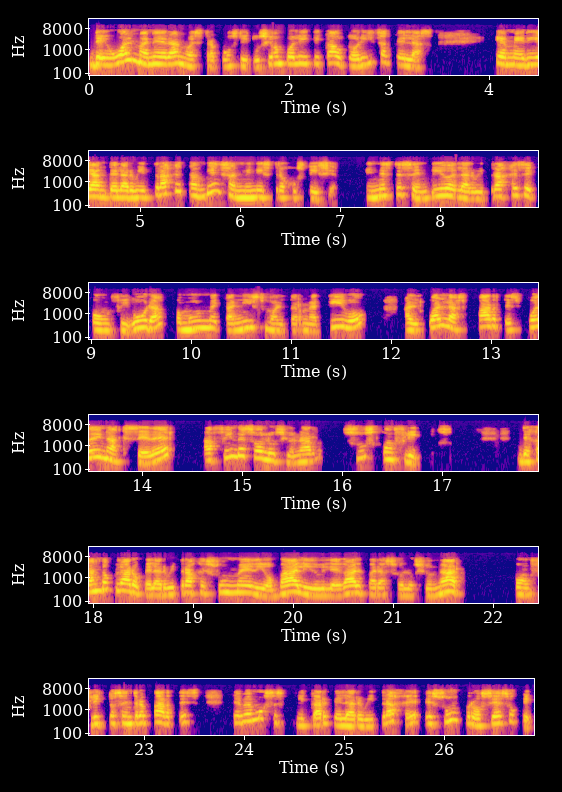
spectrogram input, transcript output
De igual manera, nuestra constitución política autoriza que, las, que mediante el arbitraje también se administre justicia. En este sentido, el arbitraje se configura como un mecanismo alternativo al cual las partes pueden acceder a fin de solucionar sus conflictos, dejando claro que el arbitraje es un medio válido y legal para solucionar conflictos entre partes, debemos explicar que el arbitraje es un proceso que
